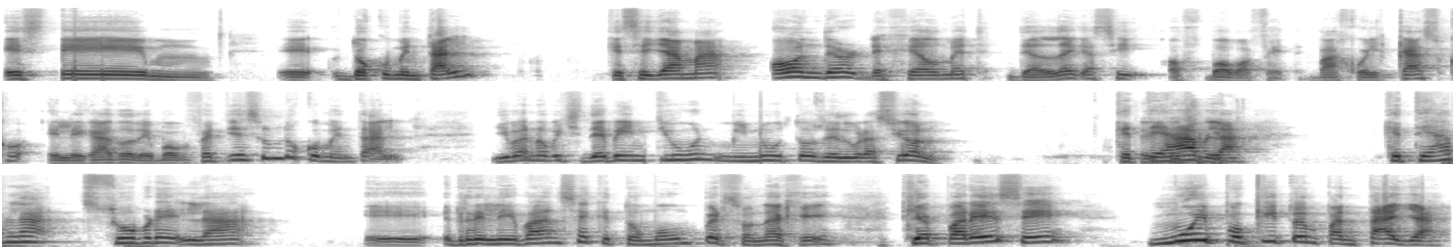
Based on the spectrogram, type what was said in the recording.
este mm, eh, documental que se llama Under the Helmet, The Legacy of Boba Fett, bajo el casco, el legado de Boba Fett. Y es un documental, Ivanovich, de 21 minutos de duración, que te habla, que te habla sobre la eh, relevancia que tomó un personaje que aparece muy poquito en pantalla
